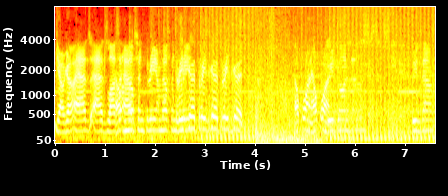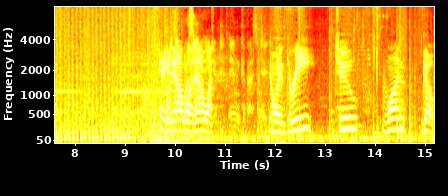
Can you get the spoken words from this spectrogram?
Yeah, we got ads, ads, lots of I'm ads. helping three. I'm helping three. Three's three. good. Three's good. Three's good. Help one. Help one. Three's going down. Assistance. Three's down. Okay, he's down down, on one one. Down on one. Going in three, two, one, go.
